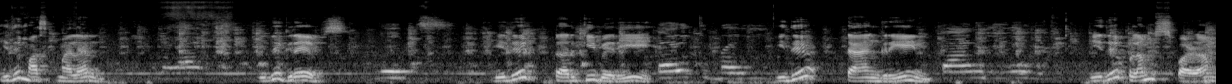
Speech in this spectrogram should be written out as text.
இது மஸ்க் மெலன் இது கிரேப்ஸ் இது டர்க்கி பெரி இது டேங்க்ரீன் இது ப்ளம்ஸ் பழம்.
